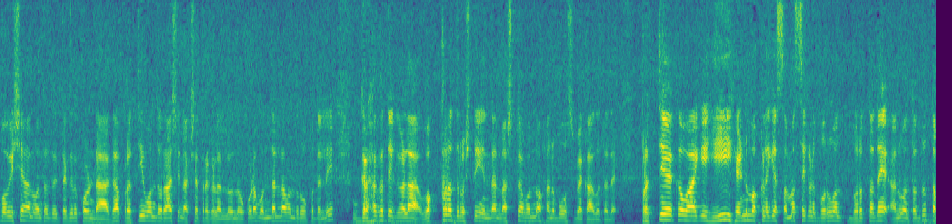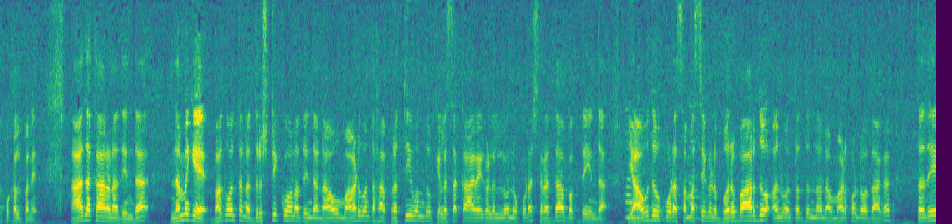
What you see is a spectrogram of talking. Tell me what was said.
ಭವಿಷ್ಯ ಅನ್ನುವಂಥದ್ದು ತೆಗೆದುಕೊಂಡಾಗ ಪ್ರತಿಯೊಂದು ರಾಶಿ ನಕ್ಷತ್ರಗಳಲ್ಲೂ ಕೂಡ ಒಂದಲ್ಲ ಒಂದು ರೂಪದಲ್ಲಿ ಗ್ರಹಗತಿಗಳ ವಕ್ರ ದೃಷ್ಟಿಯಿಂದ ನಷ್ಟವನ್ನು ಅನುಭವಿಸಬೇಕಾಗುತ್ತದೆ. ಪ್ರತ್ಯೇಕವಾಗಿ ಈ ಹೆಣ್ಣುಮಕ್ಕಳಿಗೆ ಸಮಸ್ಯೆಗಳು ಬರುವಂತ, ಬರುತ್ತದೆ ಅನ್ನುವಂಥದ್ದು ತಪ್ಪು ಕಲ್ಪನೆ. ಆದ ಕಾರಣದಿಂದ ನಮಗೆ ಭಗವಂತನ ದೃಷ್ಟಿಕೋನದಿಂದ ನಾವು ಮಾಡುವಂತಹ ಪ್ರತಿಯೊಂದು ಕೆಲಸ ಕಾರ್ಯಗಳಲ್ಲೂ ಕೂಡ ಶ್ರದ್ಧಾ ಭಕ್ತಿಯಿಂದ ಯಾವುದೂ ಕೂಡ ಸಮಸ್ಯೆಗಳು ಬರಬಾರ್ದು ಅನ್ನುವಂಥದ್ದನ್ನು ನಾವು ಮಾಡ್ಕೊಂಡು ಹೋದಾಗ ತದೇ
